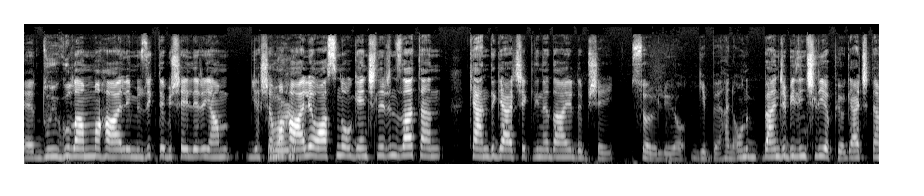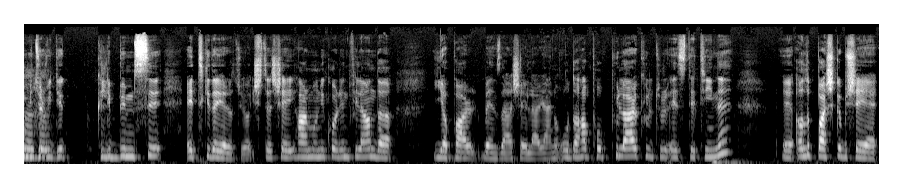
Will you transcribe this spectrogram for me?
e, duygulanma hali, müzikle bir şeyleri yan, yaşama Doğru. hali o aslında o gençlerin zaten kendi gerçekliğine dair de bir şey söylüyor gibi. Hani onu bence bilinçli yapıyor. Gerçekten bir tür video klibimsi etki de yaratıyor. İşte şey Harmony Korine falan da yapar benzer şeyler. Yani o daha popüler kültür estetiğini e, alıp başka bir şeye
